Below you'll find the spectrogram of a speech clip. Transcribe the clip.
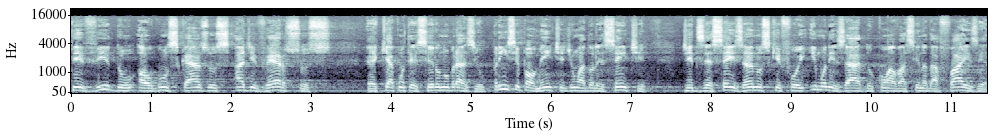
devido a alguns casos adversos eh, que aconteceram no Brasil, principalmente de um adolescente de 16 anos que foi imunizado com a vacina da Pfizer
